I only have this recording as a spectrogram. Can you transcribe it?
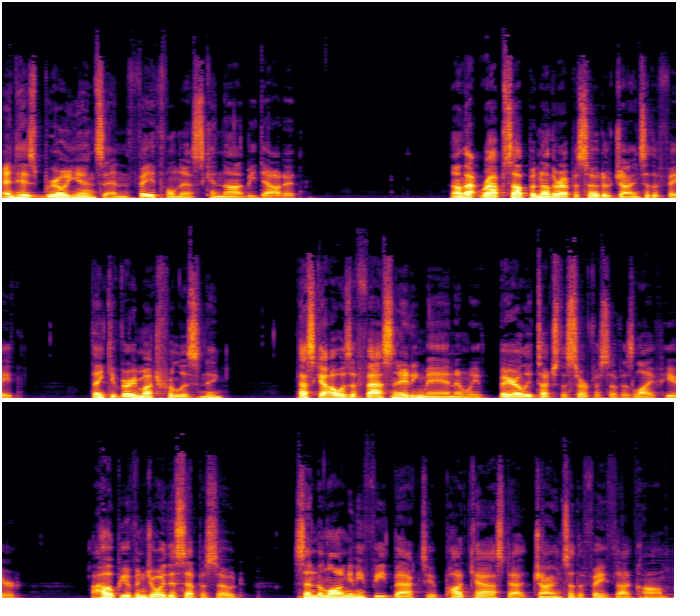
and his brilliance and faithfulness cannot be doubted. Now that wraps up another episode of Giants of the Faith. Thank you very much for listening. Pascal was a fascinating man, and we've barely touched the surface of his life here. I hope you've enjoyed this episode. Send along any feedback to podcast at giantsofthefaith.com.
